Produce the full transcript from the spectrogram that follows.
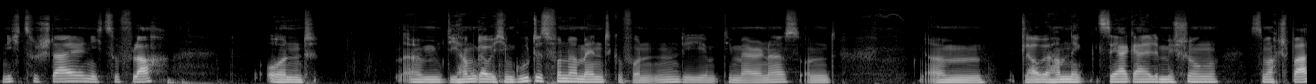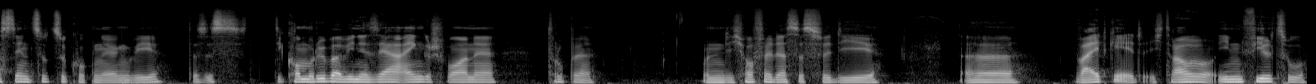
Nicht zu steil, nicht zu flach. Und ähm, die haben, glaube ich, ein gutes Fundament gefunden, die, die Mariners. Und ähm, ich glaube, haben eine sehr geile Mischung. Es macht Spaß, denen zuzugucken irgendwie. Das ist, die kommen rüber wie eine sehr eingeschworene Truppe. Und ich hoffe, dass es für die äh, weit geht. Ich traue ihnen viel zu.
